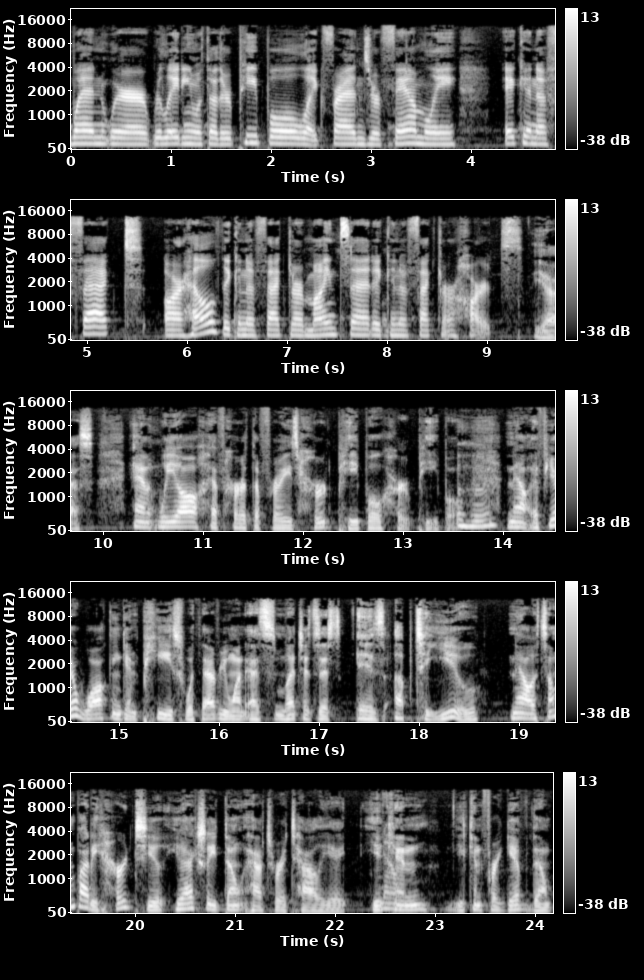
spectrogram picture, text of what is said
when we're relating with other people, like friends or family, it can affect our health, it can affect our mindset, it can affect our hearts. Yes. And we all have heard the phrase hurt people hurt people. Mm-hmm. Now, if you're walking in peace with everyone as much as this is up to you, now if somebody hurts you, you actually don't have to retaliate. You no. can you can forgive them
